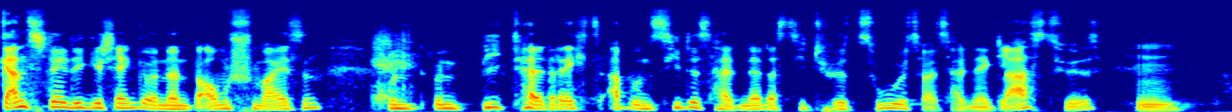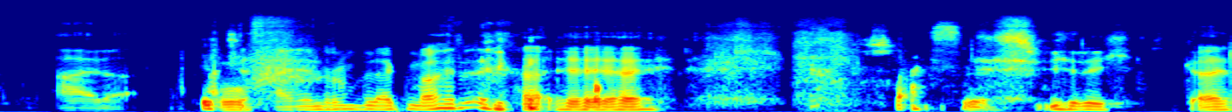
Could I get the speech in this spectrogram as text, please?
ganz schnell die Geschenke unter den Baum schmeißen und, und biegt halt rechts ab und sieht es halt nicht, dass die Tür zu ist, weil es halt eine Glastür ist. Hm. Alter, Uff. einen Rumbler gemacht. Eieiei. Scheiße. Schwierig. Geil.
